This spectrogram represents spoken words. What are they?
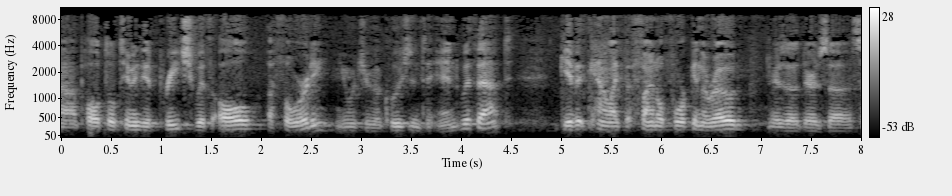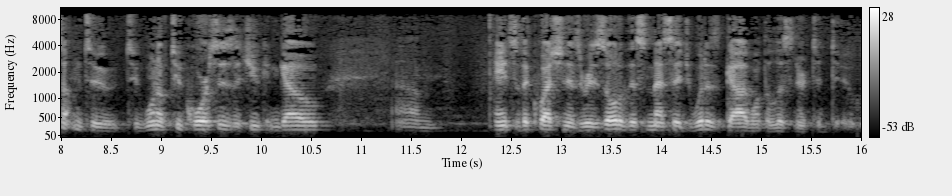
Uh, Paul told Timothy to preach with all authority. You want your conclusion to end with that. Give it kind of like the final fork in the road. There's a there's a, something to, to one of two courses that you can go. Um, answer the question as a result of this message, what does God want the listener to do?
